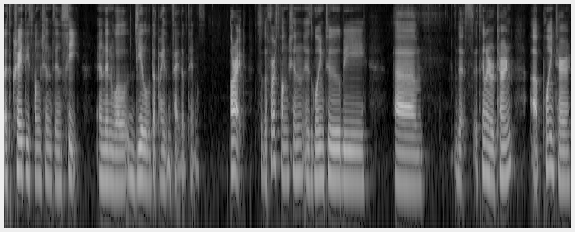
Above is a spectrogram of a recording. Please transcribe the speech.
let's create these functions in C and then we'll deal with the Python side of things. All right, so the first function is going to be um, this. It's going to return a pointer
